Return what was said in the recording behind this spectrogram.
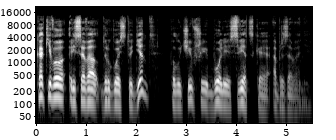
Как его рисовал другой студент, получивший более светское образование.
